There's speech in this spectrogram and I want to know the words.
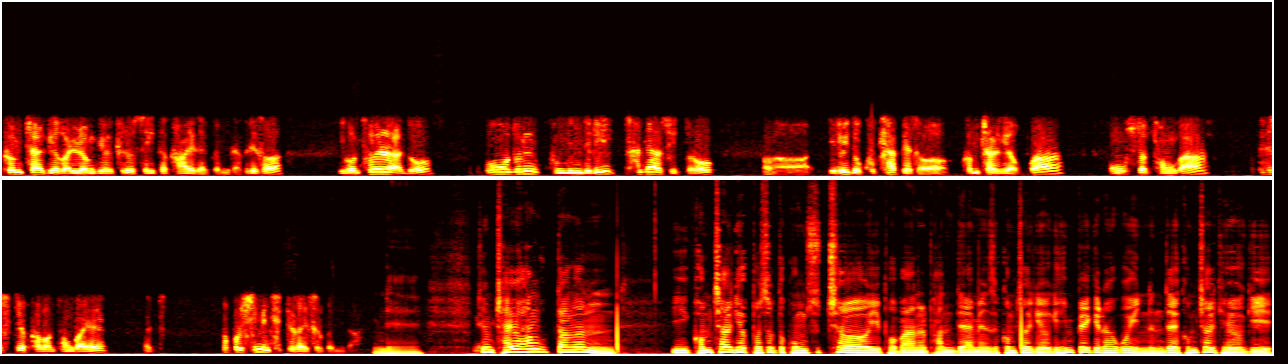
검찰개혁, 언론개혁 필요성이 더 강화될 겁니다. 그래서 이번 토요일 날도 모든 국민들이 참여할 수 있도록 어, 여의도 국회 앞에서 검찰개혁과 공수처 통과, 패스트트랙 법안 통과에 촛불 시민 집회가 있을 겁니다. 네. 지금 자유한국당은 이 검찰 개혁 벌써부터 공수처의 법안을 반대하면서 검찰 개혁에 힘 빼기를 하고 있는데 검찰 개혁이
